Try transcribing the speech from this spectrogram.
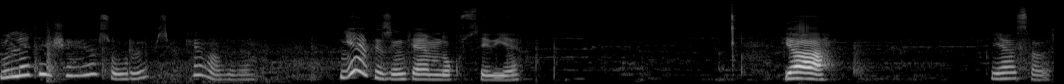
Milletin şeyi nasıl vuruyor? Bizimki var burada. Niye herkesin hem 9 seviye? Ya. Ya savaş.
